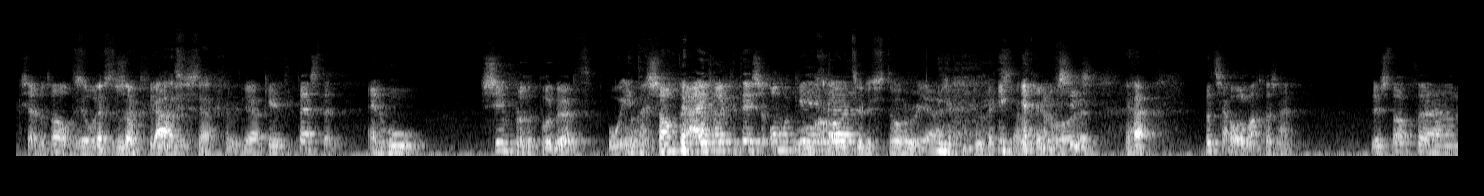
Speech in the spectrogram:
Ik zou dat wel heel interessant vinden om eigenlijk, ja. een keer te testen. En hoe simpeler het product, hoe interessanter eigenlijk het is om een keer... Hoe eh, groter de story eigenlijk zou Ja, kunnen precies. worden. Ja, Dat zou wel lachen zijn. Dus dat, ehm,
